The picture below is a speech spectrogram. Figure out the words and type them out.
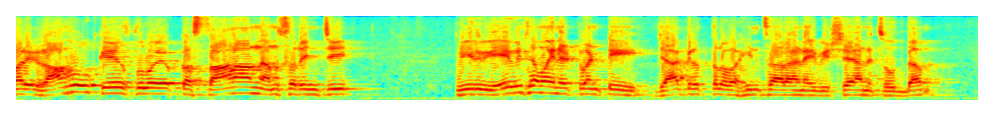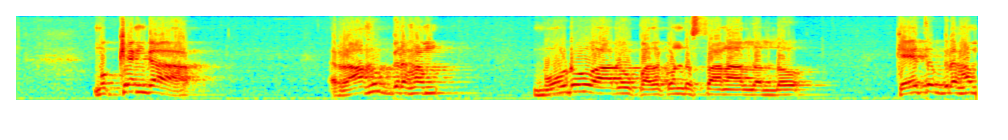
మరి రాహుకేతుల యొక్క స్థానాన్ని అనుసరించి వీరు ఏ విధమైనటువంటి జాగ్రత్తలు వహించాలనే విషయాన్ని చూద్దాం. ముఖ్యంగా రాహుగ్రహం మూడు ఆరు పదకొండు స్థానాలలో కేతుగ్రహం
